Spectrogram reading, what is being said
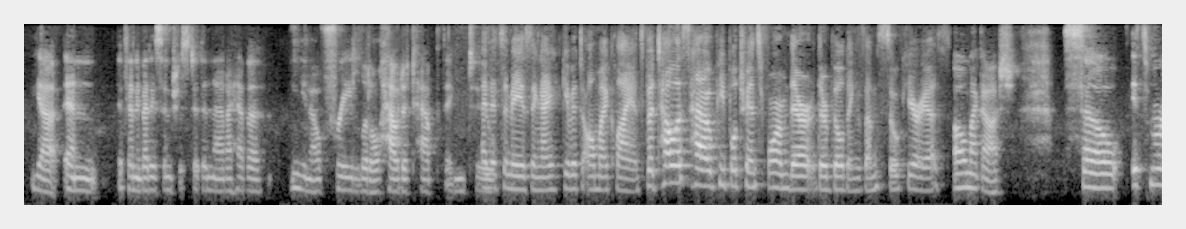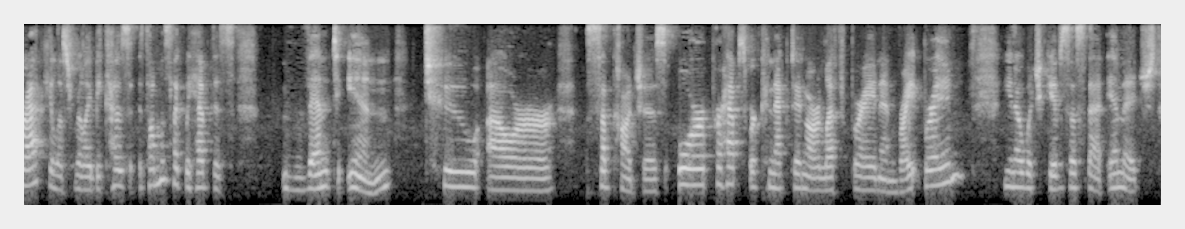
Yeah and if anybody's interested in that i have a you know free little how to tap thing too. And it's amazing. I give it to all my clients. But tell us how people transform their their buildings. I'm so curious. Oh my gosh. So it's miraculous really because it's almost like we have this vent in to our subconscious or perhaps we're connecting our left brain and right brain you know which gives us that image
